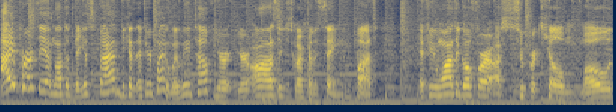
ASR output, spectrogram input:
I personally am not the biggest fan because if you're playing Wigglytuff, you're you're honestly just going for the sing. But if you want to go for a super kill mode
